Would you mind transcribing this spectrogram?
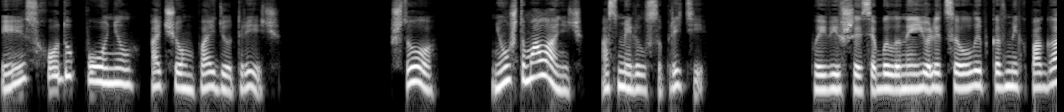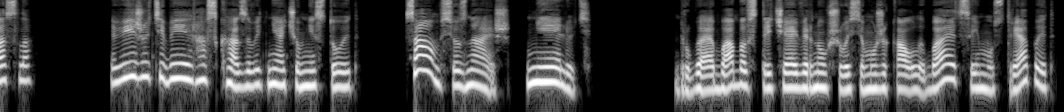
И сходу понял, о чем пойдет речь. «Что? Неужто Маланич?» — осмелился прийти. Появившаяся было на ее лице улыбка вмиг погасла, Вижу, тебе и рассказывать ни о чем не стоит. Сам все знаешь, нелюдь. Другая баба, встречая вернувшегося мужика, улыбается, ему стряпает,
